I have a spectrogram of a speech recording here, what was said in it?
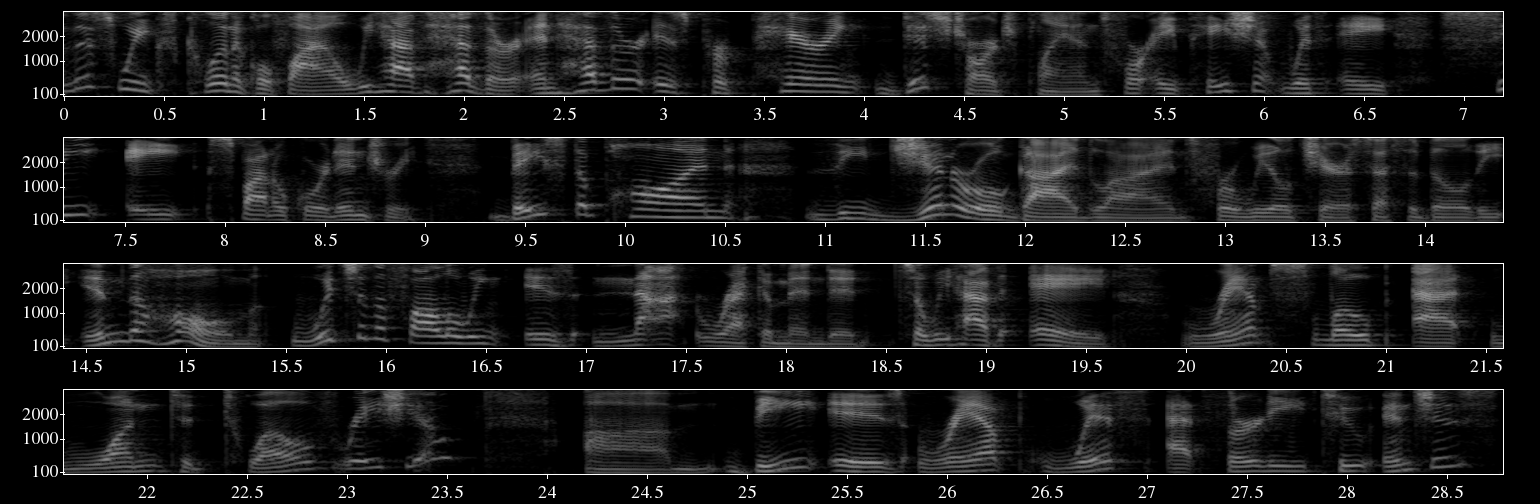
For this week's clinical file, we have Heather, and Heather is preparing discharge plans for a patient with a C8 spinal cord injury. Based upon the general guidelines for wheelchair accessibility in the home, which of the following is not recommended? So we have A, ramp slope at 1 to 12 ratio. Um, B is ramp width at 32 inches.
